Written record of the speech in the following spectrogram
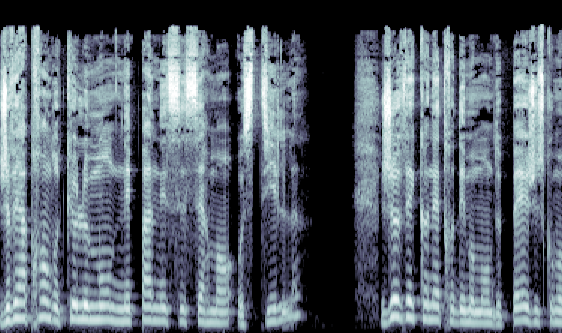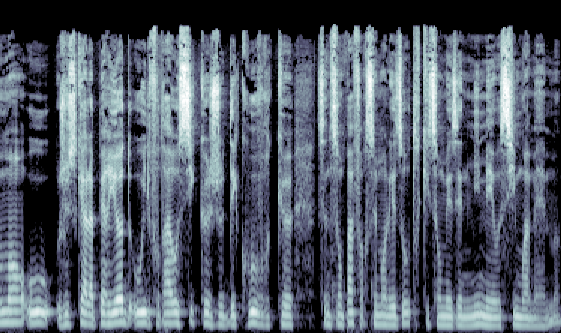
Je vais apprendre que le monde n'est pas nécessairement hostile. Je vais connaître des moments de paix jusqu'au moment où, jusqu'à la période où il faudra aussi que je découvre que ce ne sont pas forcément les autres qui sont mes ennemis, mais aussi moi-même.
